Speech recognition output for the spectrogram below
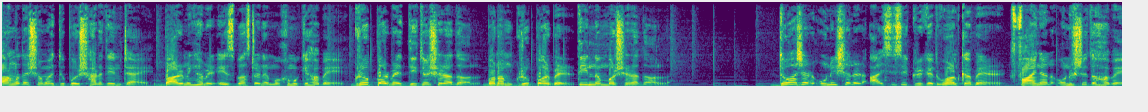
বাংলাদেশ সময় দুপুর সাড়ে তিনটায় বার্মিংহামের এসবাস্টনে মুখোমুখি হবে গ্রুপ পর্বের দ্বিতীয় সেরা দল, বনাম গ্রুপ পর্বের তিন নম্বর সেরা দল। দু হাজার উনিশ সালের আইসিসি ক্রিকেট ওয়ার্ল্ড কাপের ফাইনাল অনুষ্ঠিত হবে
